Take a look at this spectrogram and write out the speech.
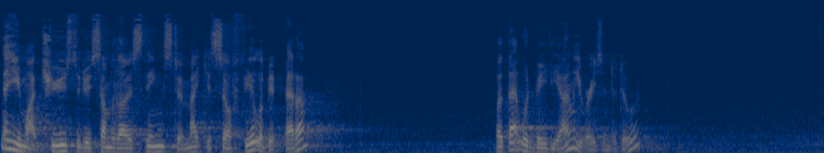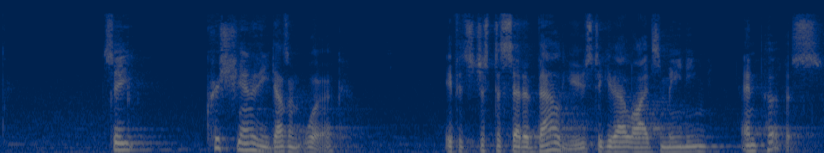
Now, you might choose to do some of those things to make yourself feel a bit better, but that would be the only reason to do it. See, Christianity doesn't work if it's just a set of values to give our lives meaning and purpose.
